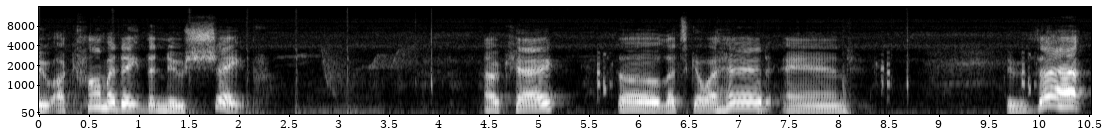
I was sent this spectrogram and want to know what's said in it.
to accommodate the new shape. Okay, so let's go ahead and do that.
